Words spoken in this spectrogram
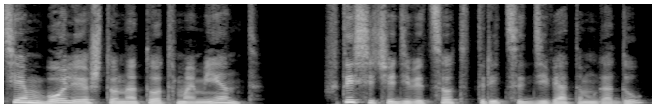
Тем более, что на тот момент в 1939 году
